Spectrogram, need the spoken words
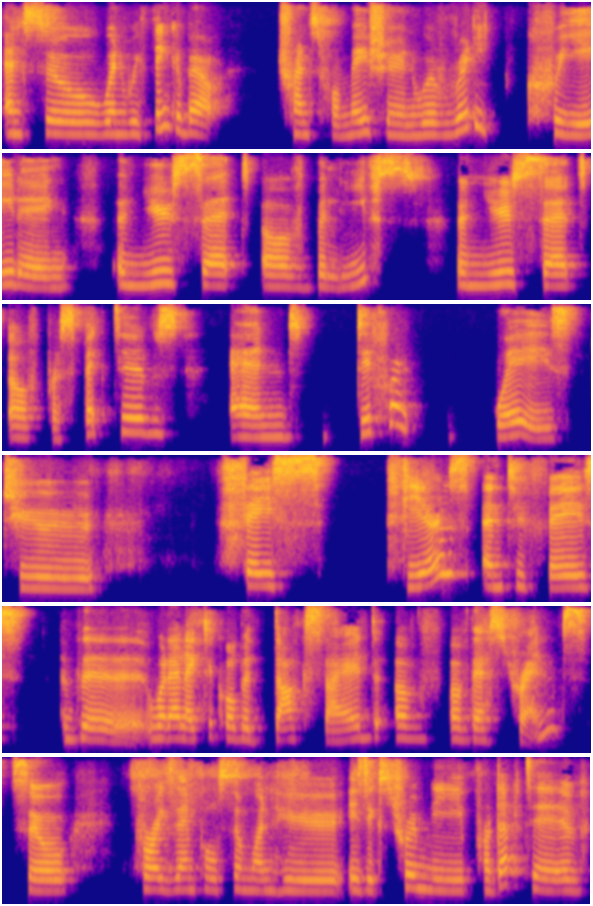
And so when we think about transformation, we're really creating a new set of beliefs, a new set of perspectives, and different ways to face fears and to face the what I like to call the dark side of of their strengths. So, for example, someone who is extremely productive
